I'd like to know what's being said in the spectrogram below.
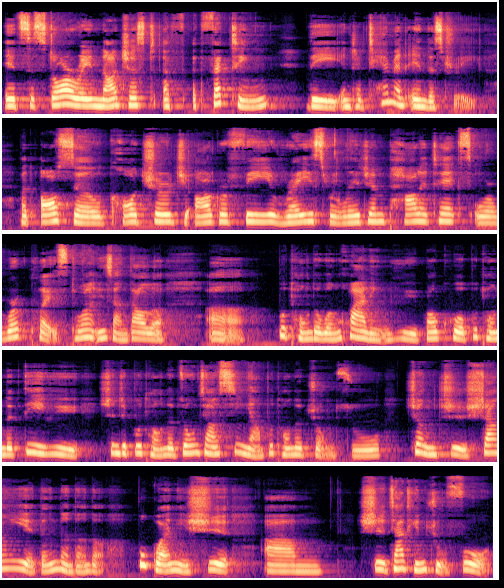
It's a story not just affecting the entertainment industry, But also culture, geography, race, religion, politics, or workplace，同样影响到了呃不同的文化领域，包括不同的地域，甚至不同的宗教信仰、不同的种族、政治、商业等等等等。不管你是啊。是家庭主妇，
